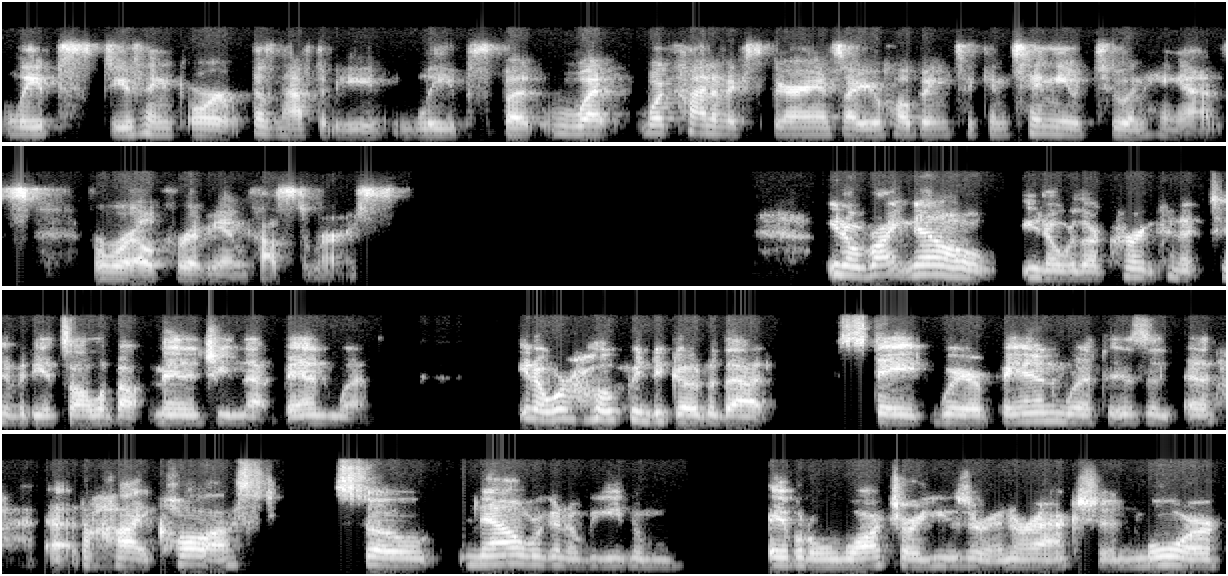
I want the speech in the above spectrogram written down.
leaps do you think, or it doesn't have to be leaps, but what what kind of experience are you hoping to continue to enhance for Royal Caribbean customers? You know, right now, you know, with our current connectivity, it's all about managing that bandwidth. You know, we're hoping to go to that state where bandwidth isn't at, at a high cost. So now we're going to be even able to watch our user interaction more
